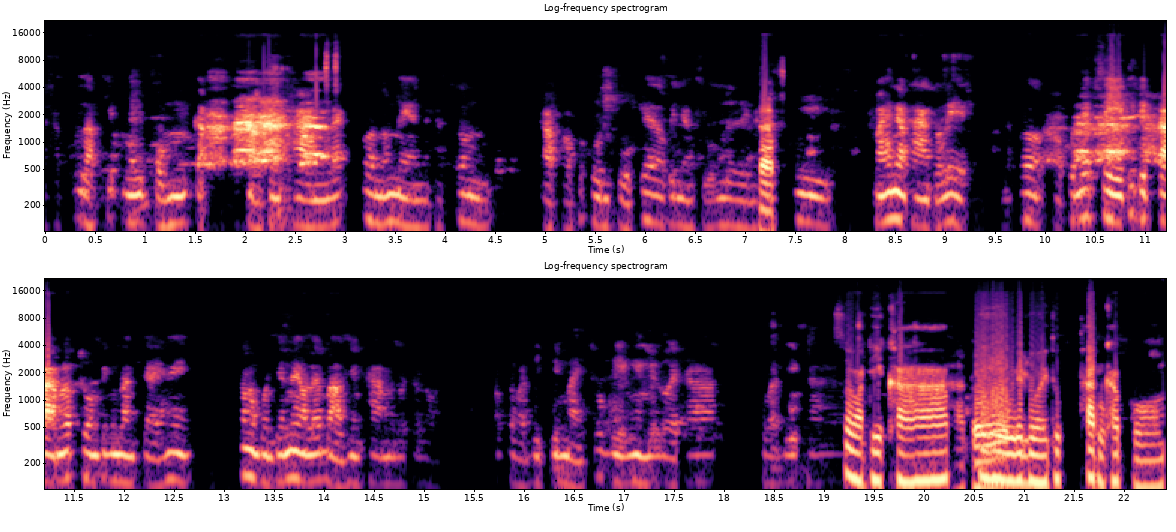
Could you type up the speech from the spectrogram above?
นะครับสำหรับคลิปนี้ผมกับหมอทองคานและก็น้องแนนนะครับ ต้องกราบขอบพระคุณปู่แก้วเป็นอย่างสูงเลยนะคครัรับบที่มาให้แนวทางตัวเลข แล้วก็ขอบคุณเอฟซีที่ติดตามรับชมเป็นกำลังใจให้ช่องบนชาแนลและบ่าวเชียงคานมาโดยตลอดนะครับสวัสดีปีใหม่โชคดีเงี้ยรวยๆครับสวัสดีครับ สวัสดีครับสาธุรวยๆทุกท่านครับผม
